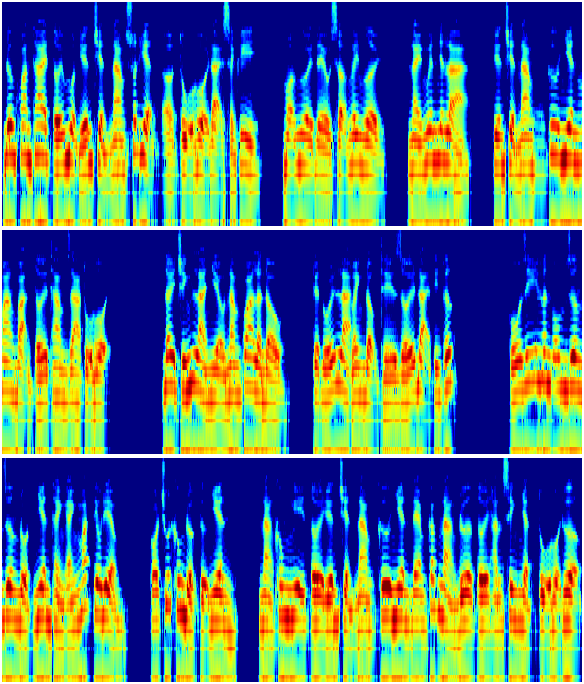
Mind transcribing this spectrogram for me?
Đương khoan thai tới muộn Yến Triển Nam xuất hiện ở tụ hội đại sảnh khi, mọi người đều sợ ngây người, này nguyên nhân là, Yến Triển Nam cư nhiên mang bạn tới tham gia tụ hội. Đây chính là nhiều năm qua lần đầu, tuyệt đối là hoành động thế giới đại tin tức. Cố dĩ hân ôm Dương Dương đột nhiên thành ánh mắt tiêu điểm, có chút không được tự nhiên, nàng không nghĩ tới Yến Triển Nam cư nhiên đem các nàng đưa tới hắn sinh nhật tụ hội thượng,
